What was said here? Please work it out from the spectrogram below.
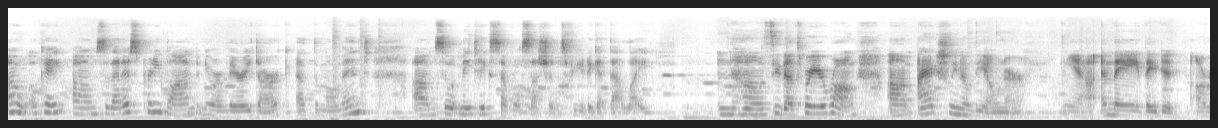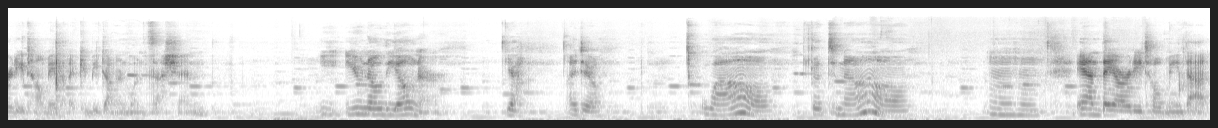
Oh, okay. Um, so that is pretty blonde, and you are very dark at the moment. Um, so it may take several sessions for you to get that light. No, see, that's where you're wrong. Um, I actually know the owner. Yeah, and they they did already tell me that it can be done in one session. Y- you know the owner? Yeah, I do. Wow, good to know. Mm-hmm. And they already told me that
